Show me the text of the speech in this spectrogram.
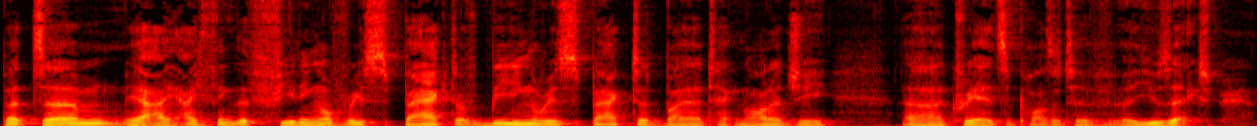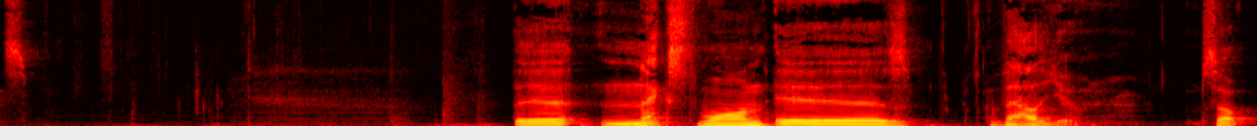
but um, yeah I, I, think the feeling of respect of being respected by a technology uh, creates a positive uh, user experience The next one is value. So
